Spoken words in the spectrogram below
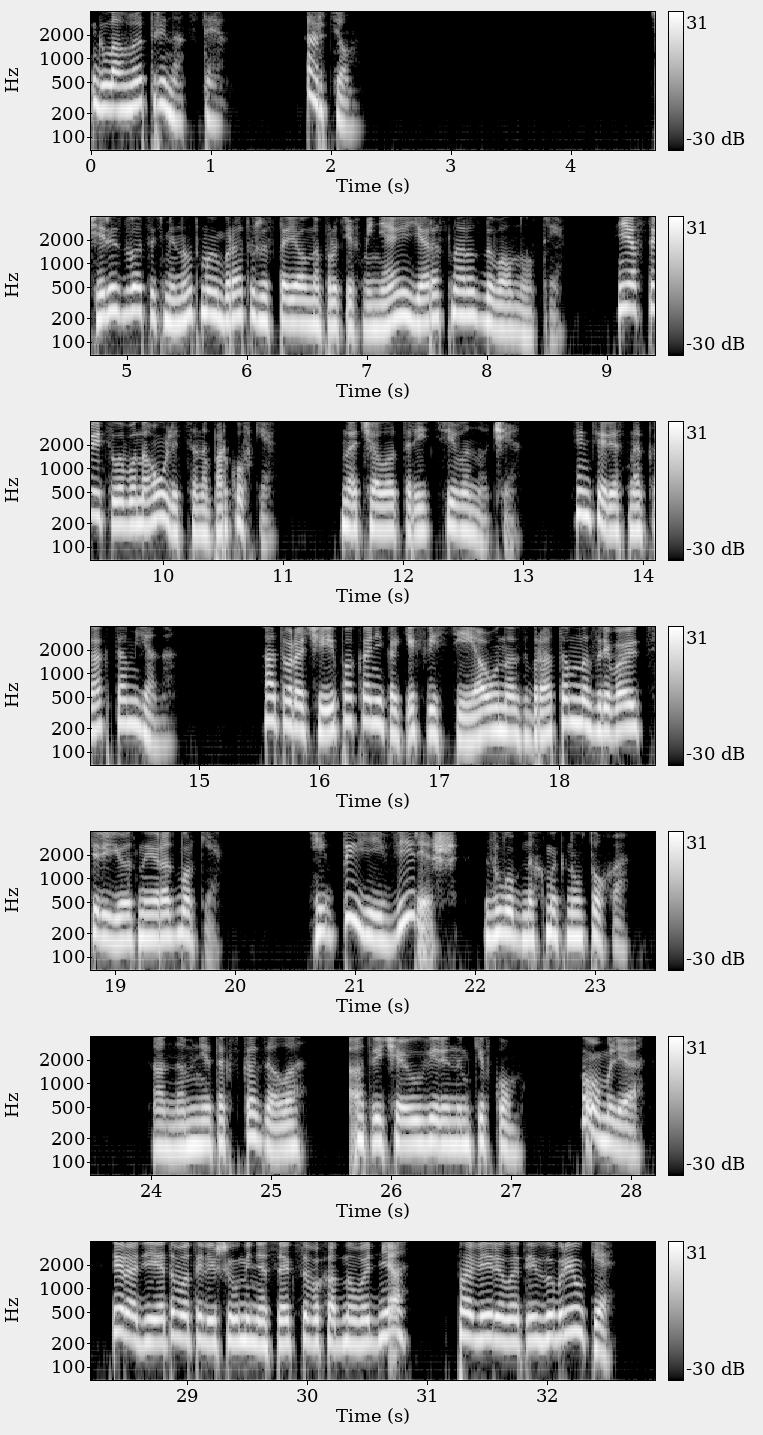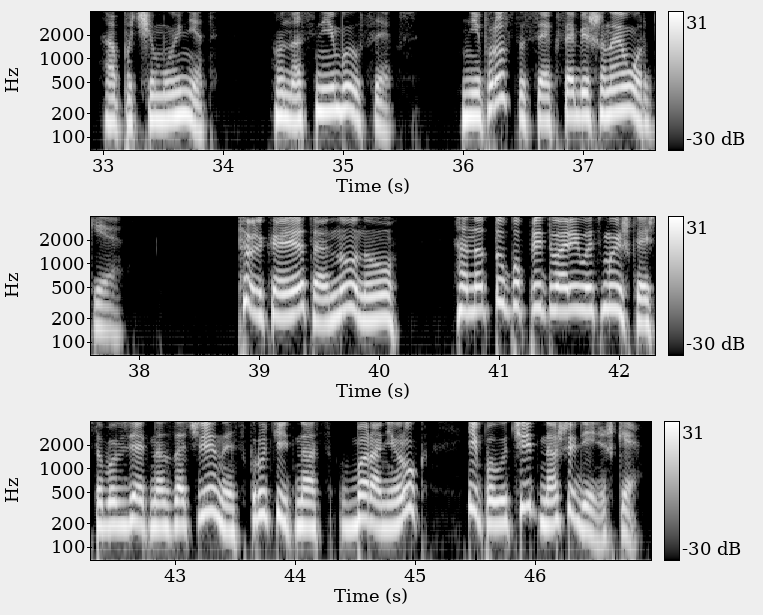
Глава 13. Артём. Через 20 минут мой брат уже стоял напротив меня и яростно раздувал ноздри. Я встретил его на улице, на парковке. Начало третьего ночи. Интересно, как там Яна? От врачей пока никаких вестей, а у нас с братом назревают серьезные разборки. «И ты ей веришь?» — злобно хмыкнул Тоха. «Она мне так сказала», — отвечаю уверенным кивком. «О, и ради этого ты лишил меня секса выходного дня? Поверил этой зубрилке? А почему и нет? У нас не был секс. Не просто секс, а бешеная оргия. Только это, ну-ну. Она тупо притворилась мышкой, чтобы взять нас за члены, скрутить нас в бараний рог и получить наши денежки.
